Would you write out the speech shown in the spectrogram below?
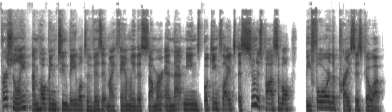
Personally, I'm hoping to be able to visit my family this summer, and that means booking flights as soon as possible before the prices go up.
